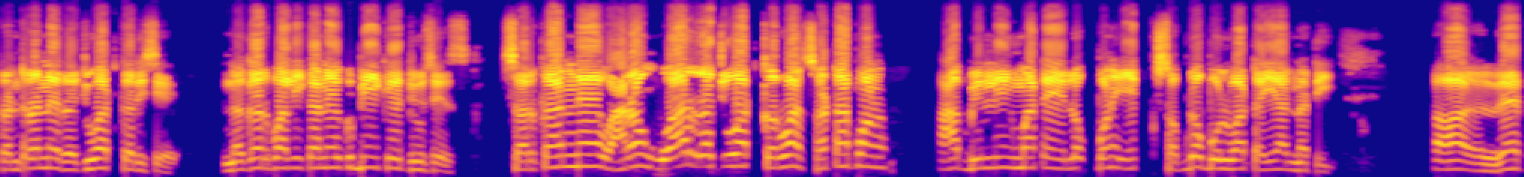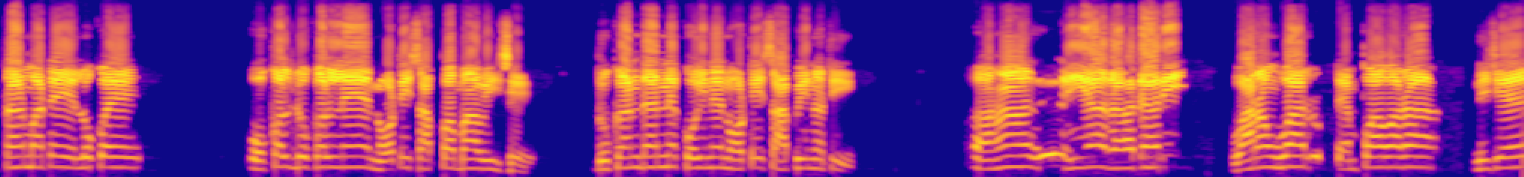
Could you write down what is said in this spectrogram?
તંત્રને રજૂઆત કરી છે. નગરપાલિકાને બી કહેતું છે. સરકારને વારંવાર રજૂઆત કરવા છતાં પણ આ બિલ્ડિંગ માટે એ લોકો પણ એક શબ્દ બોલવા તૈયાર નથી. રહેઠાણ માટે એ લોકોએ ઓકલ ડોકલને નોટિસ આપવામાં આવી છે. દુકાનદારને કોઈને નોટિસ આપી નથી. હા અહીંયા રાહદારી, વારંવાર ટેમ્પાવાળા, નીચે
